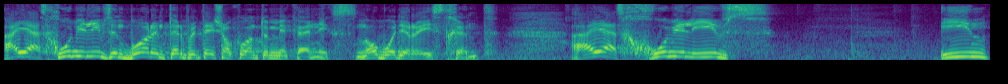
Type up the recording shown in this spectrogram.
I asked, who believes in Bohr interpretation of quantum mechanics? Nobody raised hand. I ask who believes in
